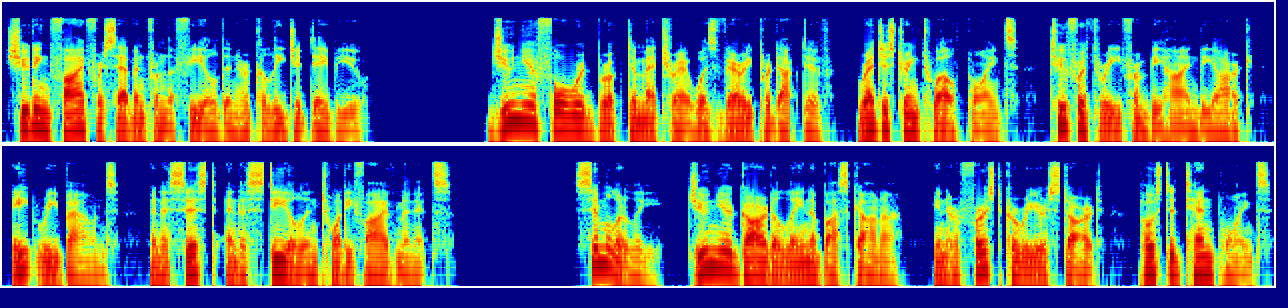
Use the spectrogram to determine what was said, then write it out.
shooting 5 for 7 from the field in her collegiate debut. Junior forward Brooke Demetre was very productive, registering 12 points, 2 for 3 from behind the arc, 8 rebounds, an assist, and a steal in 25 minutes. Similarly, junior guard Elena Bosgana, in her first career start, posted 10 points,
